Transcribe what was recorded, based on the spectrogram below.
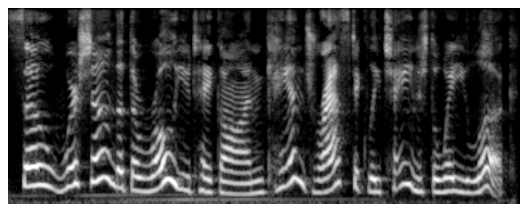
So we're shown that the role you take on can drastically change the way you look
